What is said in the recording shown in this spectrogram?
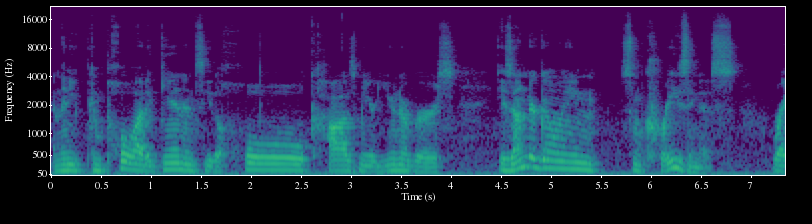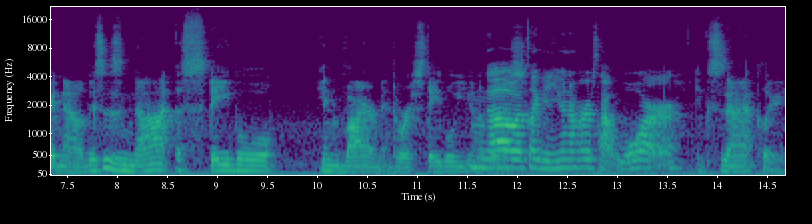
And then you can pull out again and see the whole Cosmere universe is undergoing some craziness right now. This is not a stable environment or a stable universe. No, it's like a universe at war. Exactly.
